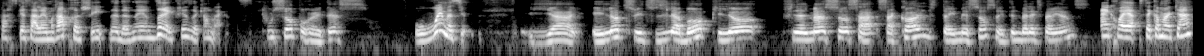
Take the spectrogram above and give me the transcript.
parce que ça allait me rapprocher de devenir directrice de camp de vacances. Tout ça pour un test? Oui, monsieur. Yeah. Et là, tu étudies là-bas, puis là, finalement, ça, ça, ça colle? Tu as aimé ça? Ça a été une belle expérience? Incroyable. C'était comme un camp,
